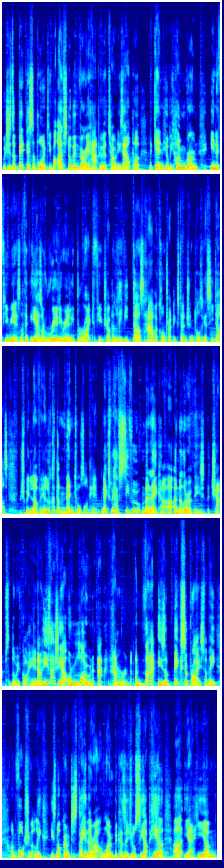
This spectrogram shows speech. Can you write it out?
which is a bit disappointing. But I've still been very happy with Tony's output. And again, he'll be homegrown in a few years. And I think he has a really, really bright future. I believe he does have a contract extension clause. I guess he does, which would be lovely. And look at the mentals on him. Next, we have Sifu Maleka, another of these chaps that we've got here. Now, he's actually out on loan at Hamrun, and that is a big surprise for me. Unfortunately, he's not going to stay there out on loan because, as you'll see up here, uh, yeah, he um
